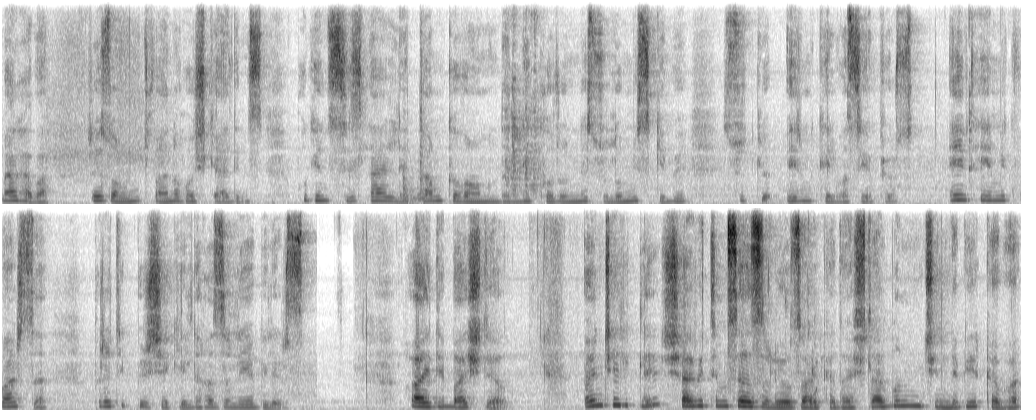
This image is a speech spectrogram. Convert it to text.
Merhaba, Rezo'nun mutfağına hoş geldiniz. Bugün sizlerle tam kıvamında ne kuru ne sulu mis gibi sütlü irmik helvası yapıyoruz. Evde irmik varsa pratik bir şekilde hazırlayabiliriz. Haydi başlayalım. Öncelikle şerbetimizi hazırlıyoruz arkadaşlar. Bunun için de bir kaba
